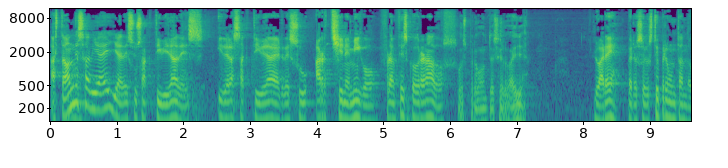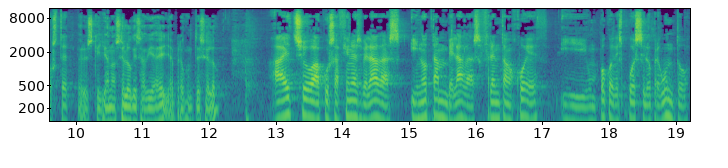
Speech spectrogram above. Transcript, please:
¿Hasta dónde sabía ella de sus actividades y de las actividades de su archienemigo, Francisco Granados? Pues pregúnteselo a ella. Lo haré, pero se lo estoy preguntando a usted. Pero es que yo no sé lo que sabía ella, pregúnteselo. Ha hecho acusaciones veladas y no tan veladas frente a un juez y un poco después se lo pregunto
